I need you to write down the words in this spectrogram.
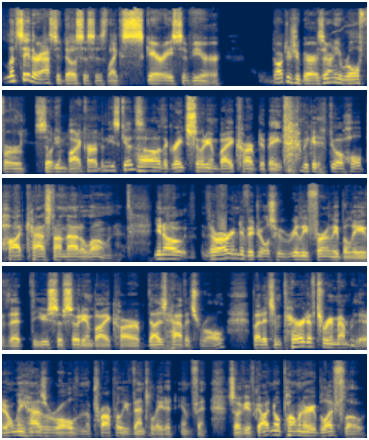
Let's say their acidosis is like scary severe. Dr. Joubert, is there any role for sodium bicarb in these kids? Oh, the great sodium bicarb debate. We could do a whole podcast on that alone. You know, there are individuals who really firmly believe that the use of sodium bicarb does have its role, but it's imperative to remember that it only has a role in the properly ventilated infant. So if you've got no pulmonary blood flow,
